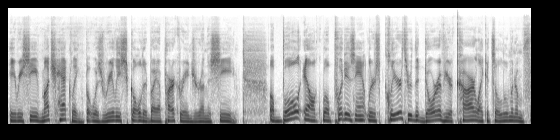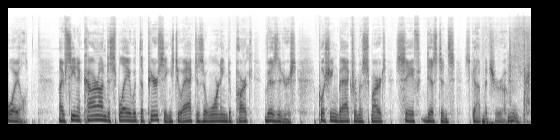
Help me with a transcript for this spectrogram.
He received much heckling, but was really scolded by a park ranger on the scene. A bull elk will put his antlers clear through the door of your car like it's aluminum foil. I've seen a car on display with the piercings to act as a warning to park visitors, pushing back from a smart, safe distance. Scott Matura. Hmm.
